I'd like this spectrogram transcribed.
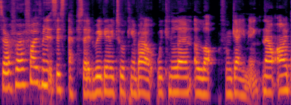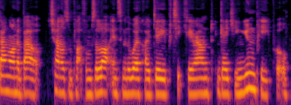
So, for our five minutes this episode, we're going to be talking about we can learn a lot from gaming. Now, I bang on about channels and platforms a lot in some of the work I do, particularly around engaging young people.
